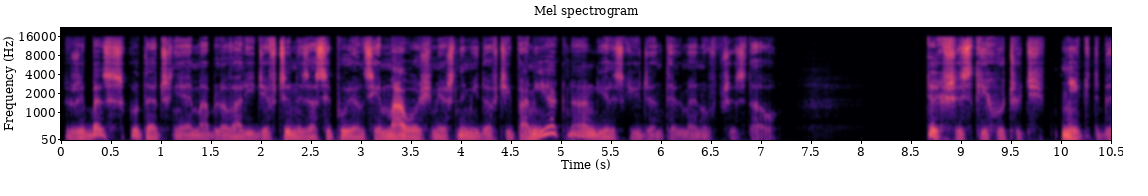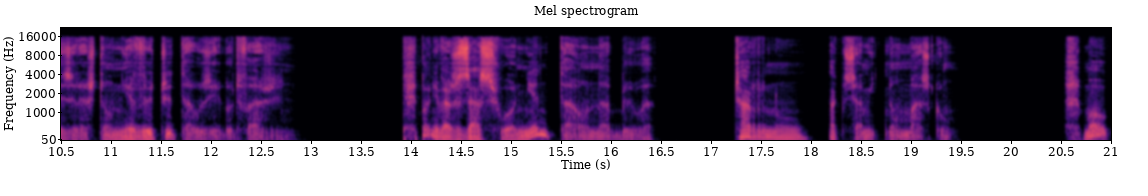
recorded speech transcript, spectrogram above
którzy bezskutecznie mablowali dziewczyny, zasypując je mało śmiesznymi dowcipami, jak na angielskich dżentelmenów przystało. Tych wszystkich uczuć nikt by zresztą nie wyczytał z jego twarzy, ponieważ zasłonięta ona była czarną, aksamitną maską. Mok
